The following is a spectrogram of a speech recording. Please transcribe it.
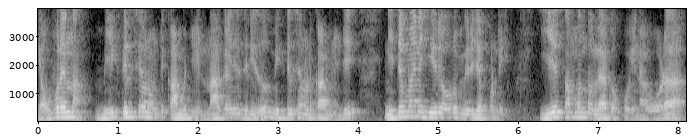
ఎవరైనా మీకు తెలిసి ఏమైనా ఉంటే కామెంట్ చేయండి. నాకైతే తెలియదు మీకు తెలిసి ఏమైనా కామెంట్ చేయండి. నిజమైన హీరో ఎవరో మీరు చెప్పండి. ఏ సంబంధం లేకపోయినా కూడా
